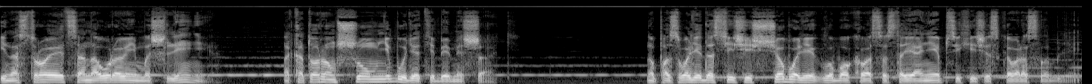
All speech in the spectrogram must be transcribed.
и настроиться на уровень мышления, на котором шум не будет тебе мешать но позволит достичь еще более глубокого состояния психического расслабления.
